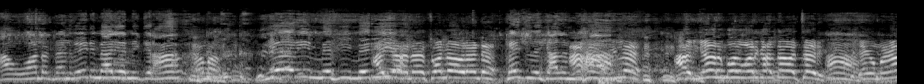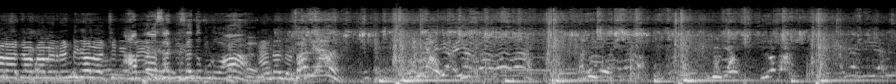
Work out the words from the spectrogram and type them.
அவன் ஒன்றரை டன் வெயிட் மேலே நிக்கிறான் ஆமா ஏறி மெரி மெரி ஐயா நான் சொன்ன வரேன் கைத்துல வைக்க இல்ல அவர் ஏறும்போது ஒரு கால் தான் வச்சாரு ஆ. எங்க மகாராஜா மேல ரெண்டு கால் வச்சு அப்புறம் சட்டு சத்து போடுவான் சொல்லியா உன்னாட்டு காவல்காரன் என்னாட்டா என்னாட்டு காவல்காரன் எப்படிடா? ஐயா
